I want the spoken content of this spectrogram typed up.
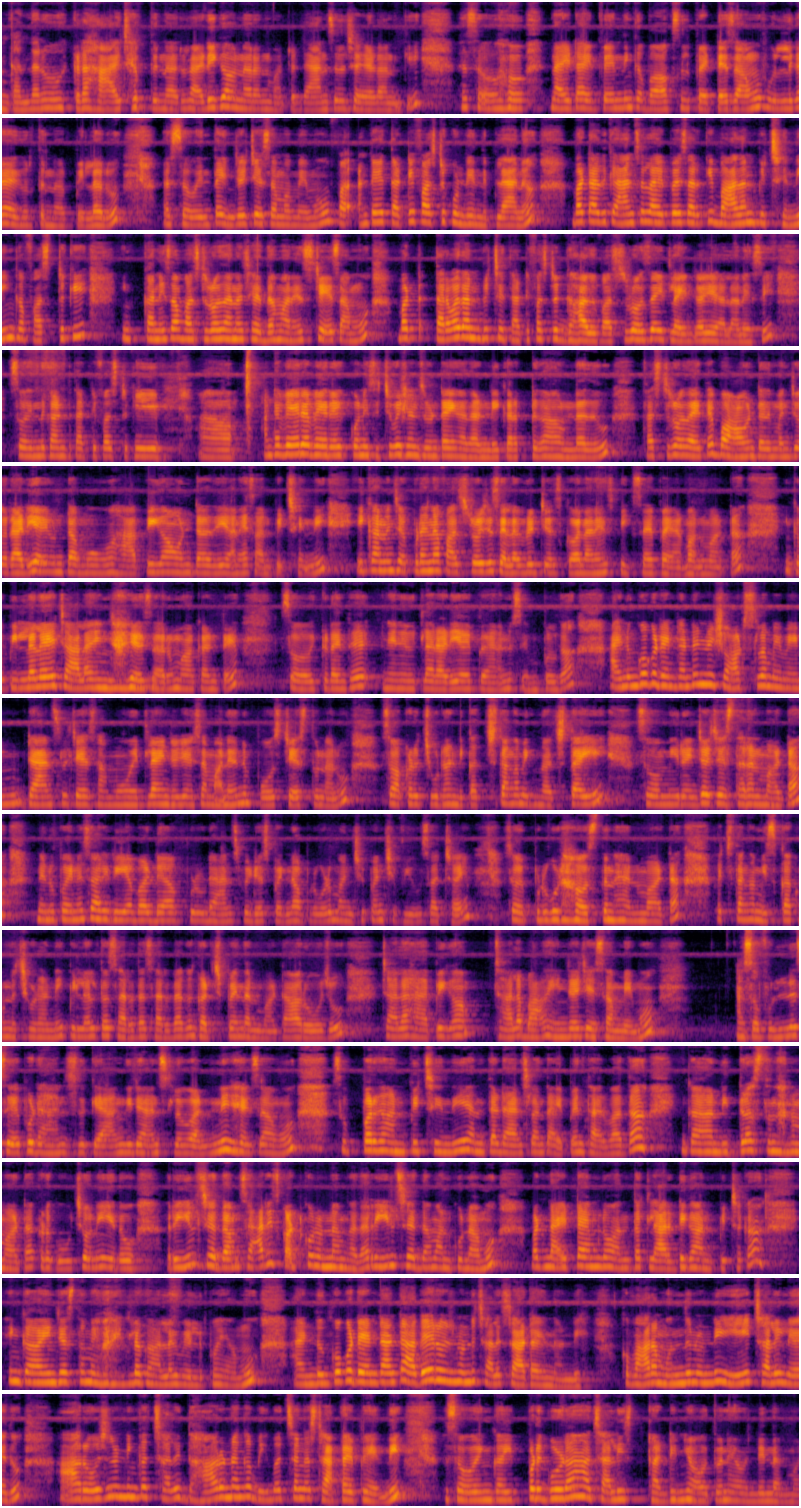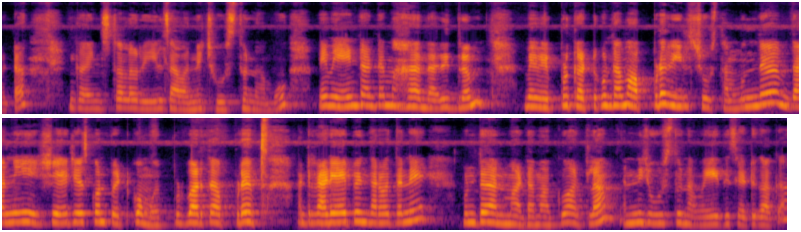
ఇంకందరూ ఇక్కడ హాయ్ చెప్తున్నారు రెడీగా ఉన్నారనమాట డ్యాన్సులు చేయడానికి. సో నైట్ అయిపోయింది ఇంకా బాక్సులు పెట్టేసాము ఫుల్గా ఎగురుతున్నారు పిల్లలు. సో ఇంత ఎంజాయ్ చేసాము మేము. అంటే థర్టీ ఫస్ట్కి ఉండింది ప్లాన్ బట్ అది క్యాన్సిల్ అయిపోయేసరికి బాధ అనిపించింది. ఇంకా ఫస్ట్కి కనీసం ఫస్ట్ రోజైనా చేద్దాం అనేసి చేసాము బట్ తర్వాత అనిపించింది థర్టీ ఫస్ట్కి కాదు ఫస్ట్ రోజే ఇట్లా ఎంజాయ్ చేయాలనేసి. సో ఎందుకంటే థర్టీ ఫస్ట్కి అంటే వేరే వేరే కొన్ని సిచ్యువేషన్స్ ఉంటాయి కదండి కరెక్ట్గా ఉండదు. ఫస్ట్ రోజు అయితే బాగుంటుంది మంచిగా రెడీ అయి ఉంటాము హ్యాపీగా ఉంటుంది అనేసి అనిపించింది. ఇక్కడ నుంచి ఎప్పుడైనా ఫస్ట్ రోజు సెలబ్రేట్ చేసుకోవాలనేసి ఫిక్స్ అయిపోయాము అనమాట ఇంకా పిల్లలే చాలా ఎంజాయ్ చేశారు మాకంటే. సో ఇక్కడైతే నేను ఇట్లా రెడీ అయిపోయాను సింపుల్గా. అండ్ ఇంకొకటి ఏంటంటే నేను షార్ట్స్లో మేము ఏం డ్యాన్సులు చేసాము ఎట్లా ఎంజాయ్ చేసాము అనేది నేను పోస్ట్ చేస్తున్నాను. సో అక్కడ చూడండి ఖచ్చితంగా మీకు నచ్చుతాయి. సో మీరు ఎంజాయ్ చేస్తారనమాట నేను పోయినసారి రియా బర్త్డే అప్పుడు డ్యాన్స్ వీడియోస్ పెట్టినప్పుడు కూడా మంచి మంచి వ్యూస్ వచ్చాయి. సో ఇప్పుడు కూడా వస్తున్నాయి అనమాట ఖచ్చితంగా మిస్ కాకుండా చూడండి పిల్లలతో సరదా సరదాగా గడిచిపోయిందనమాట ఆ రోజు. చాలా హ్యాపీగా చాలా బాగా ఎంజాయ్ చేసాం మేము. అసలు ఫుల్ సేపు డ్యాన్స్ గ్యాంగ్ డ్యాన్స్లు అన్నీ చేసాము. సూపర్గా అనిపించింది. అంతా డ్యాన్స్లు అంతా అయిపోయిన తర్వాత ఇంకా నిద్ర వస్తుందన్నమాట. అక్కడ కూర్చొని ఏదో రీల్స్ చేద్దాం. శారీస్ కట్టుకొని ఉన్నాం కదా రీల్స్ చేద్దాం అనుకున్నాము. బట్ నైట్ టైంలో అంత క్లారిటీగా అనిపించక ఇంకా ఏం చేస్తాం? ఎవరి ఇంట్లో వాళ్ళకి వెళ్ళిపోయాము. అండ్ ఇంకొకటి ఏంటంటే అదే రోజు నుండి చలి స్టార్ట్ అయిందండి. ఒక వారం ముందు నుండి ఏ చలి లేదు. ఆ రోజు నుండి ఇంకా చలి దారుణంగా బీభత్సంగా స్టార్ట్ అయిపోయింది. సో ఇంకా ఇప్పుడు ఇప్పటికి కూడా చలి కంటిన్యూ అవుతూనే ఉండింది అనమాట ఇంకా ఇన్స్టాలో రీల్స్ అవన్నీ చూస్తున్నాము. మేము ఏంటంటే మా దరిద్రం మేము ఎప్పుడు కట్టుకుంటామో అప్పుడే రీల్స్ చూస్తాం. ముందే దాన్ని షేర్ చేసుకొని పెట్టుకోము. ఎప్పుడు పడితే అప్పుడే అంటే రెడీ అయిపోయిన తర్వాతనే ఉంటుంది అనమాట మాకు అట్లా. అన్నీ చూస్తున్నాము ఏది సెట్ కాక.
